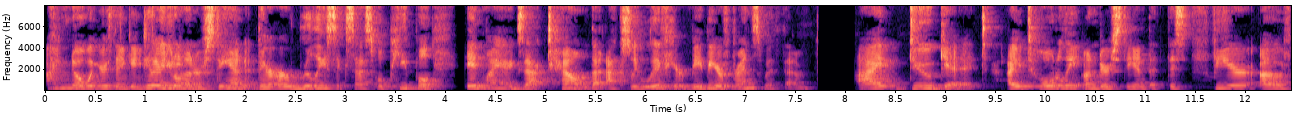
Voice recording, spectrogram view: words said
I know what you're thinking. Taylor, you don't understand. There are really successful people in my exact town that actually live here. Maybe you're friends with them. I do get it. I totally understand that this fear of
